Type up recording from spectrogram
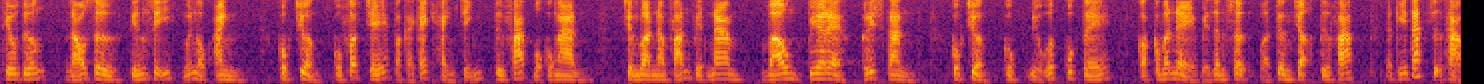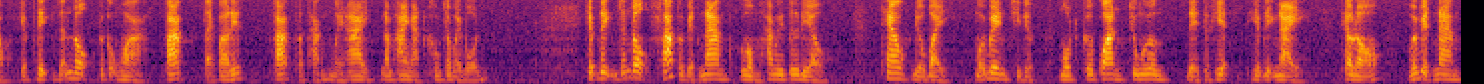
Thiếu tướng, giáo sư, tiến sĩ Nguyễn Ngọc Anh, Cục trưởng Cục Pháp chế và Cải cách Hành chính Tư pháp Bộ Công an, trưởng đoàn đàm phán Việt Nam và ông Pierre Christian, Cục trưởng Cục Điều ước Quốc tế có các vấn đề về dân sự và tương trợ tư pháp đã ký tắt dự thảo Hiệp định dẫn độ với Cộng hòa Pháp tại Paris, Pháp vào tháng 12 năm 2014. Hiệp định dẫn độ Pháp và Việt Nam gồm 24 điều. Theo Điều 7, mỗi bên chỉ được một cơ quan trung ương để thực hiện hiệp định này. Theo đó, với Việt Nam,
